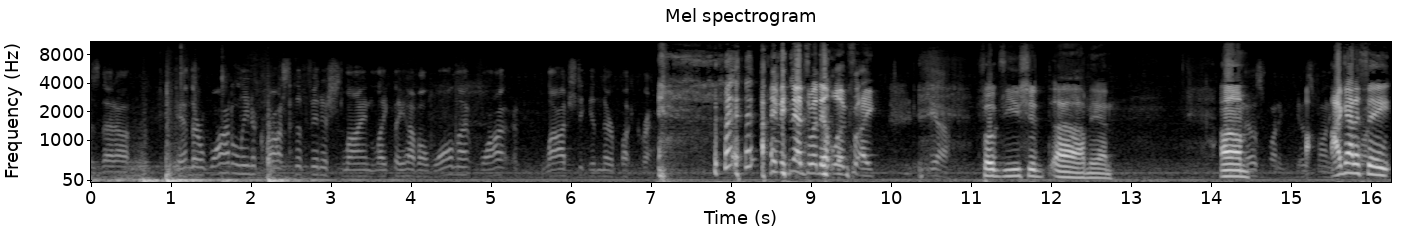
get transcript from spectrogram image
is that uh, and they're waddling across the finish line like they have a walnut wa- lodged in their butt crack. I mean that's what it looks like. yeah, Folks, you should oh man. Um it was funny. It was funny. I gotta say,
